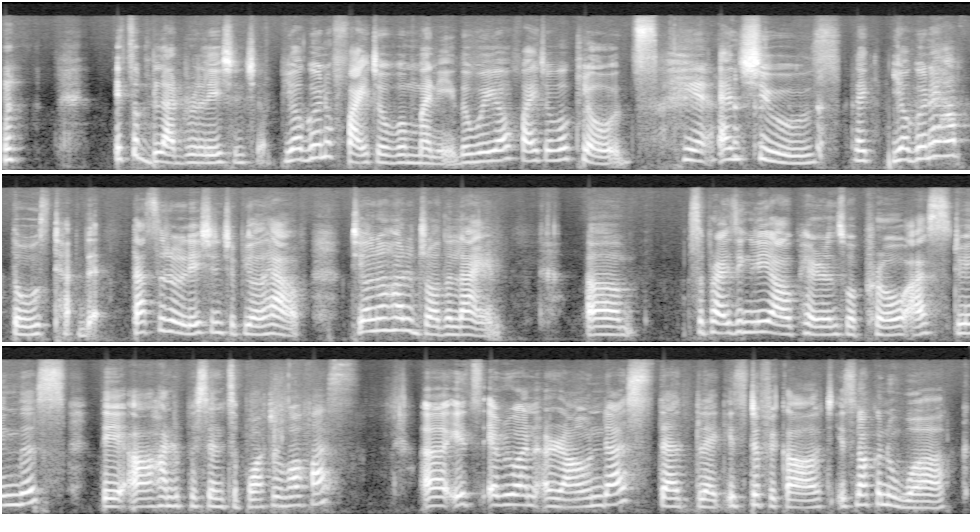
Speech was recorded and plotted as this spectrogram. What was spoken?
it's a blood relationship. You're going to fight over money the way you'll fight over clothes yeah. and shoes. Like you're going to have those. T- that's the relationship you'll have. Do you all know how to draw the line? Um, surprisingly, our parents were pro us doing this. They are 100% supportive of us. Uh, it's everyone around us that like it's difficult. It's not going to work.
